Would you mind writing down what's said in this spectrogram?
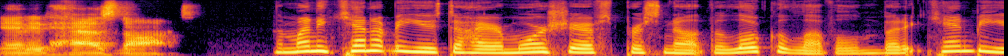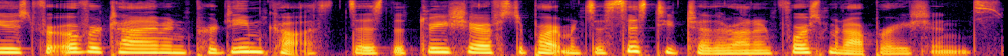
and it has not. The money cannot be used to hire more sheriff's personnel at the local level, but it can be used for overtime and per diem costs as the three sheriff's departments assist each other on enforcement operations.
